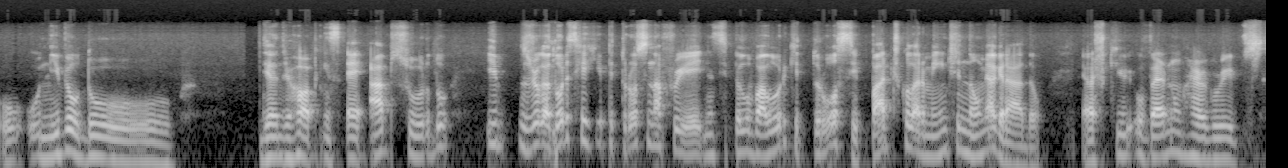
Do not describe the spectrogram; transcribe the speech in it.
o, o nível do de Andrew Hopkins é absurdo. E os jogadores que a equipe trouxe na free agency, pelo valor que trouxe, particularmente não me agradam. Eu acho que o Vernon Hargreaves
